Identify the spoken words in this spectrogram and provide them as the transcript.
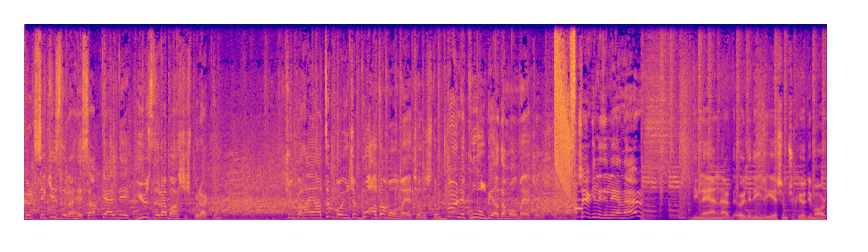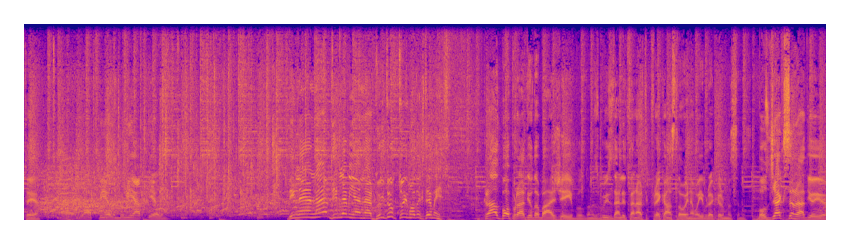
48 lira hesap geldi. 100 lira bahşiş bıraktım. Çünkü hayatım boyunca bu adam olmaya çalıştım. Böyle cool bir adam olmaya çalıştım. Sevgili dinleyenler. Dinleyenler de öyle deyince yaşım çıkıyor değil mi ortaya? Ee, yapmayalım bunu yapmayalım. Dinleyenler dinlemeyenler duyduk duymadık demeyin. Kral Pop Radyo'da Bağcay'ı buldunuz. Bu yüzden lütfen artık frekansla oynamayı bırakır mısınız? Bozacaksın radyoyu.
